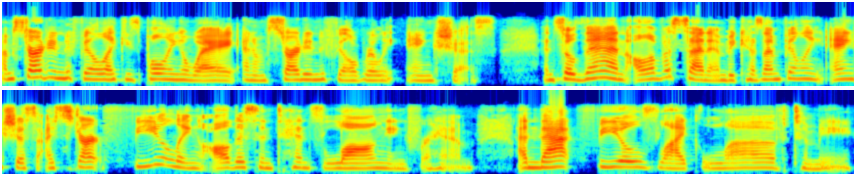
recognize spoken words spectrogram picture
I'm starting to feel like he's pulling away and I'm starting to feel really anxious. And so then all of a sudden, because I'm feeling anxious, I start feeling all this intense longing for him. And that feels like love to me,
